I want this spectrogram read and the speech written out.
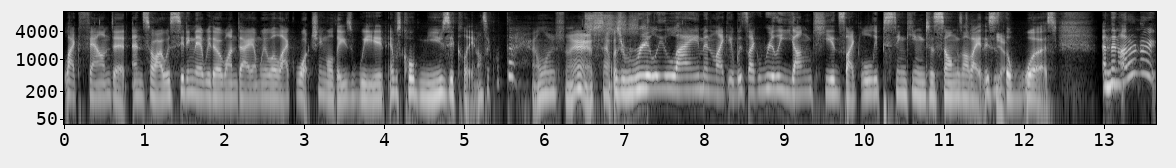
like found it. And so I was sitting there with her one day and we were like watching all these weird it was called Musical.ly. And I was like, what the hell is this? And it was really lame and like it was like really young kids like lip syncing to songs. I was like, this is Yeah. the worst. And then I don't know,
